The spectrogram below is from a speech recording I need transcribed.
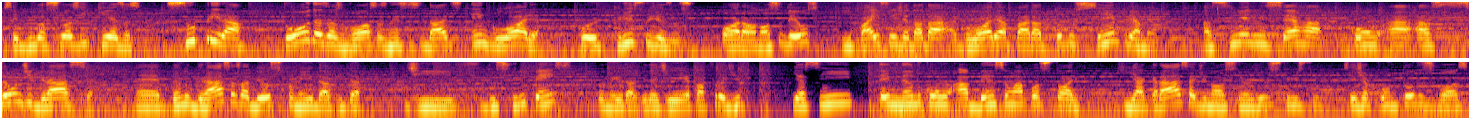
segundo as suas riquezas, suprirá todas as vossas necessidades em glória por Cristo Jesus. Ora, ao nosso Deus e Pai seja dada a glória para todos sempre. Amém. Assim ele encerra com a ação de graça, é, dando graças a Deus por meio da vida de, dos filipenses, por meio da vida de Epafrodito, e assim terminando com a bênção apostólica. Que a graça de nosso Senhor Jesus Cristo seja com todos vós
